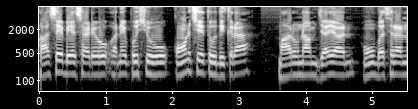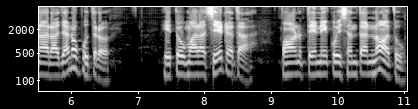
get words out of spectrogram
પાસે બેસાડ્યો અને પૂછ્યું, કોણ છે તું દીકરા? મારું નામ જયન, હું બસરાના રાજાનો પુત્ર. એ તો મારા શેઠ હતા, પણ તેને કોઈ સંતાન ન હતું.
